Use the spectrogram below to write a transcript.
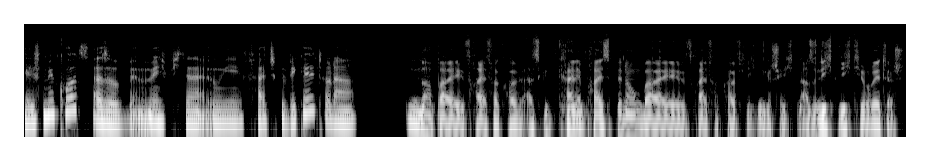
Hilf mir kurz. Also bin ich mich da irgendwie falsch gewickelt oder? Na, bei Freiverkäufen, also es gibt keine Preisbindung bei freiverkäuflichen Geschichten, also nicht, nicht theoretisch.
